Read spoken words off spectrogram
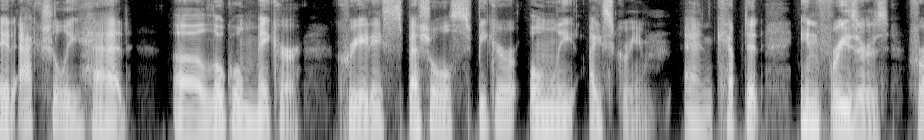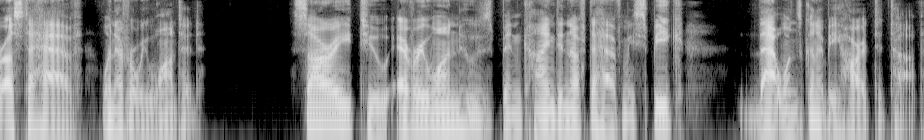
they had actually had a local maker create a special speaker only ice cream and kept it in freezers for us to have whenever we wanted. Sorry to everyone who's been kind enough to have me speak. That one's going to be hard to top.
